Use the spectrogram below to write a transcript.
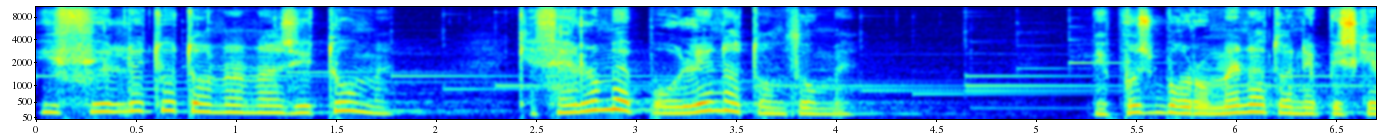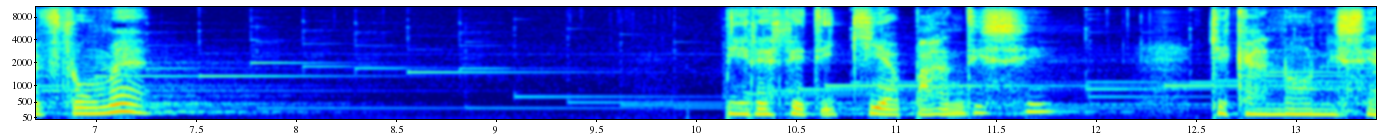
Οι φίλοι του τον αναζητούμε και θέλουμε πολύ να τον δούμε. Μήπως μπορούμε να τον επισκεφθούμε; Πήρε θετική απάντηση και κανόνισε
